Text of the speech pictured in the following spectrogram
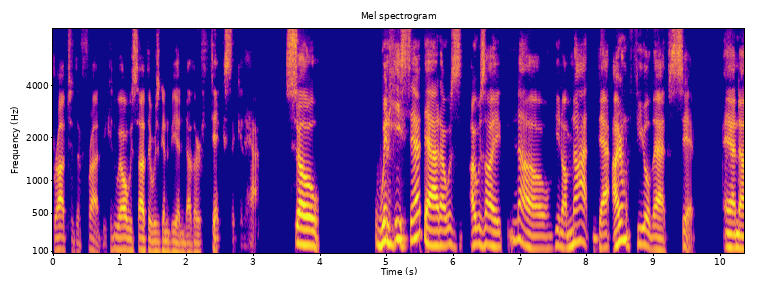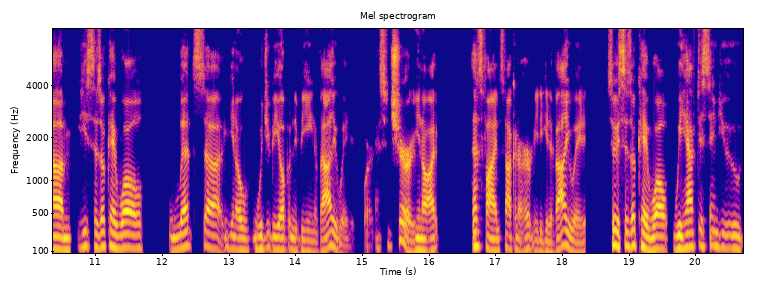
brought to the front because we always thought there was going to be another fix that could happen. So when he said that, I was I was like, no, you know, I'm not that I don't feel that sick. And um, he says, okay, well, let's uh, you know, would you be open to being evaluated for it? I said, sure, you know, I that's fine. It's not going to hurt me to get evaluated. So he says, okay, well, we have to send you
